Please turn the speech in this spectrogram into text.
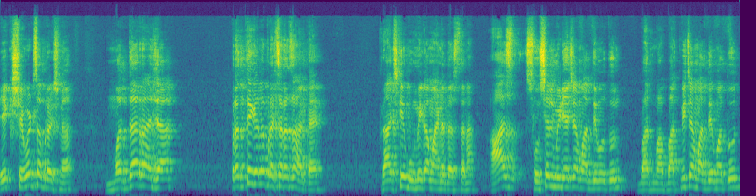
एक शेवटचा प्रश्न. मतदार राजा प्रत्येकाला प्रचाराचा हक्क आहे. राजकीय भूमिका मांडत असताना. आज सोशल मीडियाच्या माध्यमातून बातमा बातमीच्या माध्यमातून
